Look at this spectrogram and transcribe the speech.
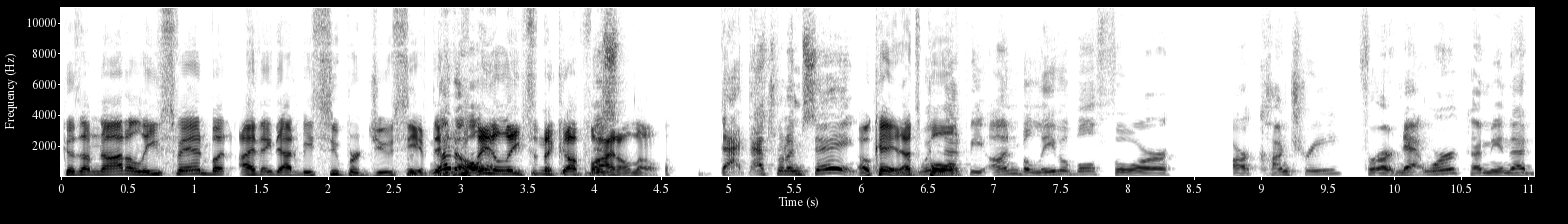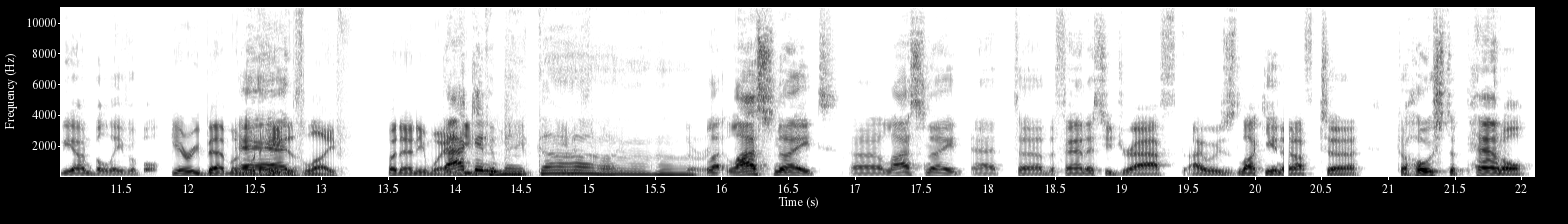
Because I'm not a Leafs fan, but I think that'd be super juicy if they No, no. play the Leafs in the Cup This- final, though. That that's what I'm saying. Okay, that's bold. Wouldn't bold. that be unbelievable for our country, for our network? I mean, that'd be unbelievable. Gary Bettman would hate his life. But anyway, back he in- can make his life. Sorry. La- Last night, uh, last night at uh, the fantasy draft, I was lucky enough to to host a panel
